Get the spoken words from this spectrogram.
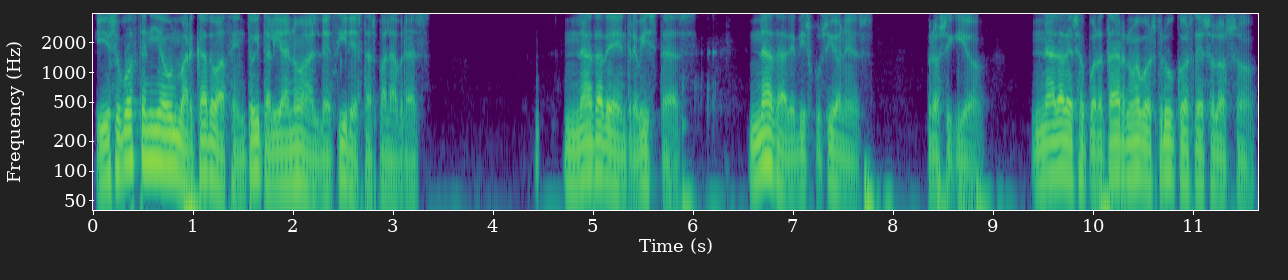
Y su voz tenía un marcado acento italiano al decir estas palabras. Nada de entrevistas, nada de discusiones, prosiguió, nada de soportar nuevos trucos de Soloso.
